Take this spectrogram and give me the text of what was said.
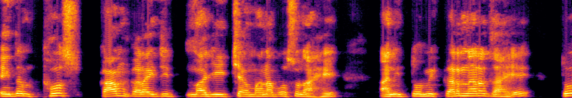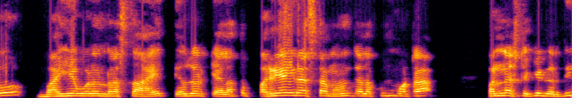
एकदम ठोस काम करायची माझी इच्छा मनापासून आहे आणि तो मी करणारच आहे. तो बाह्य वळण रस्ता आहे. तो जर केला तर पर्यायी रस्ता म्हणून त्याला खूप मोठा पन्नास टक्के गर्दी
